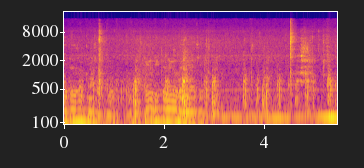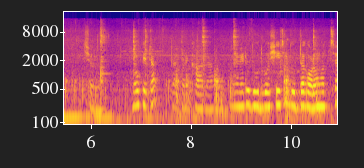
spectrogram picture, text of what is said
ভেতরে সব কাঁচা থেকে দেখতে লাগে হয়ে গেছে। চলো হোক এটা তারপরে খাওয়া দাওয়া এখানে একটু দুধ বসিয়েছি দুধটা গরম হচ্ছে।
